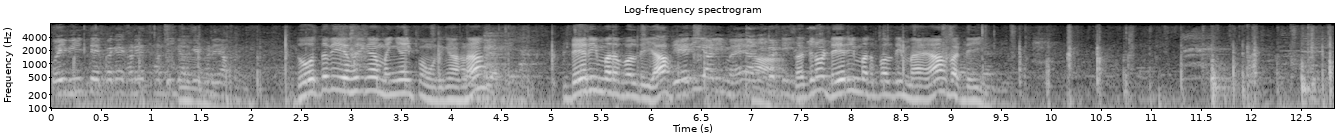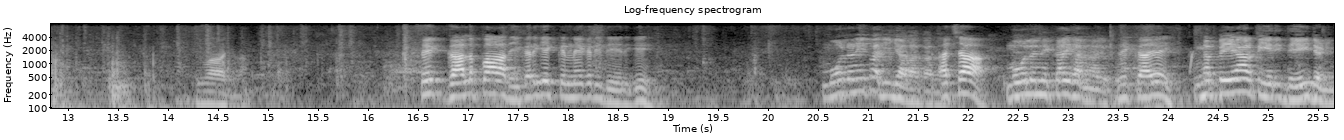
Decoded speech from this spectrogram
ਕੋਈ ਵੀ ਟਿੱਪ ਕੇ ਖੜੇ ਥੱਲੀ ਕਰਕੇ ਖੜੇ ਆਪਣੇ ਦੁੱਧ ਵੀ ਇਹੋ ਜਿਹੀਆਂ ਮਈਆਂ ਹੀ ਪਾਉਂਦੀਆਂ ਹਨਾ? ਡੇਰੀ ਮਦਬਲ ਦੀ ਆ। ਡੇਰੀ ਵਾਲੀ ਮੈਂ ਆਜੀ ਵੱਡੀ। ਸੱਜਣੋ ਡੇਰੀ ਮਦਬਲ ਦੀ ਮੈਂ ਆ ਵੱਡੀ। ਵਾਹ ਜੀ ਵਾਹ ਤੇ ਗੱਲ ਭਾ ਦੀ ਕਰੀਏ ਕਿੰਨੇ ਕਦੀ ਦੇ ਦਈਏ? ਮੁੱਲ ਨਹੀਂ ਭਾਜੀ ਜ਼ਿਆਦਾ ਕਰਨਾ। ਅੱਛਾ। ਮੁੱਲ ਨਿੱਕਾ ਹੀ ਕਰਨਾ ਜੋ। ਨਿੱਕਾ ਜਿਹਾ 90000 ਰੁਪਏ ਦੀ ਦੇ ਹੀ ਦੇਣੀ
